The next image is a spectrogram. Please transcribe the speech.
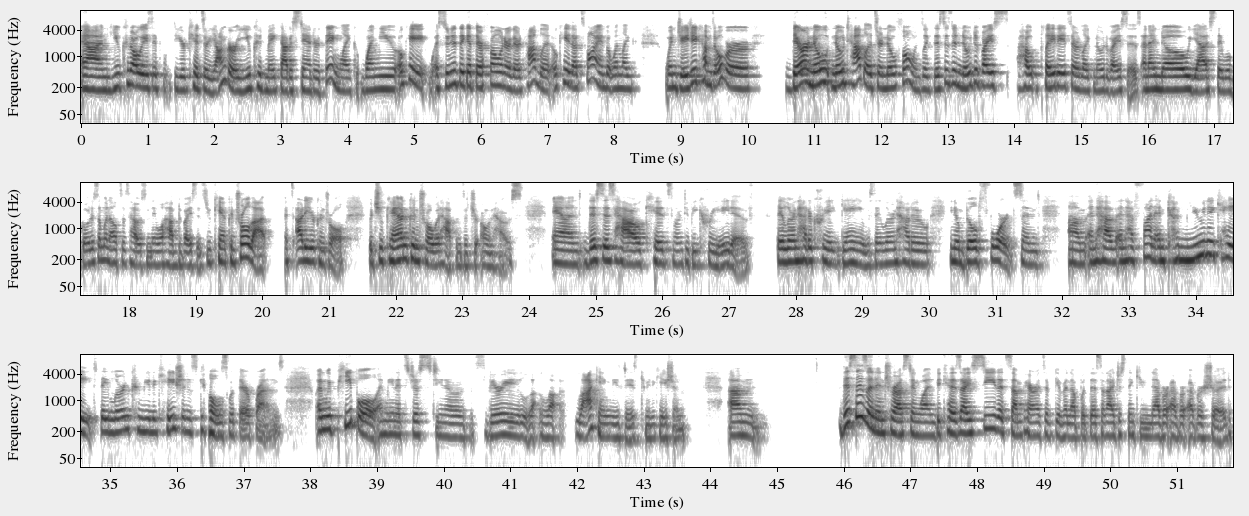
And you could always, if your kids are younger, you could make that a standard thing. Like when you, okay, as soon as they get their phone or their tablet, okay, that's fine. But when like when JJ comes over, there are no no tablets or no phones. Like this is a no device how play dates are like no devices. And i know yes they will go to someone else's house and they will have devices. You can't control that. It's out of your control. But you can control what happens at your own house. And this is how kids learn to be creative. They learn how to create games. They learn how to you know build forts and um, and have and have fun and communicate. They learn communication skills with their friends. And with people i mean it's just you know it's very lacking these days communication. Um, this is an interesting one because i see that some parents have given up with this and i just think you never ever ever should.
